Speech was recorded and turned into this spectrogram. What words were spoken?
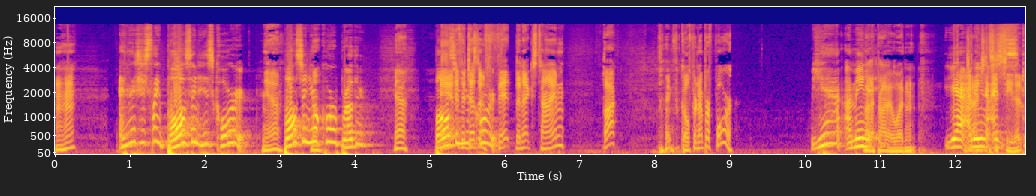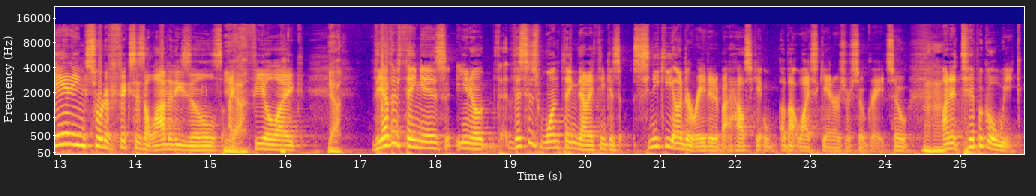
mm-hmm. and then just like balls in his court. Yeah. balls in your court, brother. Yeah. Balls and if it doesn't court. fit the next time, fuck, go for number four. Yeah, I mean, But I probably wouldn't. yeah, I mean, I- scanning sort of fixes a lot of these ills. I feel like. Yeah. The other thing is, you know, th- this is one thing that I think is sneaky underrated about how scan- about why scanners are so great. So, Mm-hmm. on a typical week,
